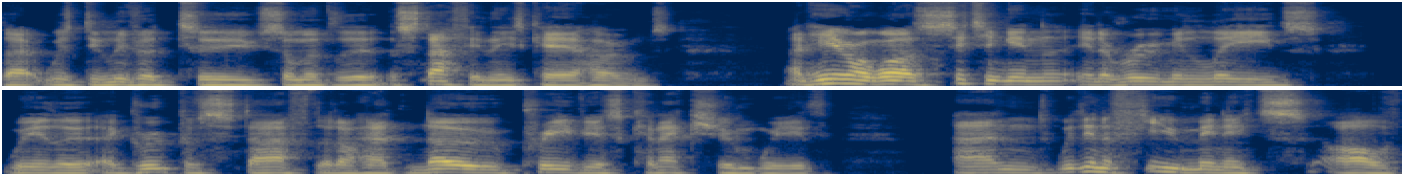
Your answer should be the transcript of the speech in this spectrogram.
that was delivered to some of the, the staff in these care homes. And here I was sitting in, in a room in Leeds with a, a group of staff that I had no previous connection with. And within a few minutes of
